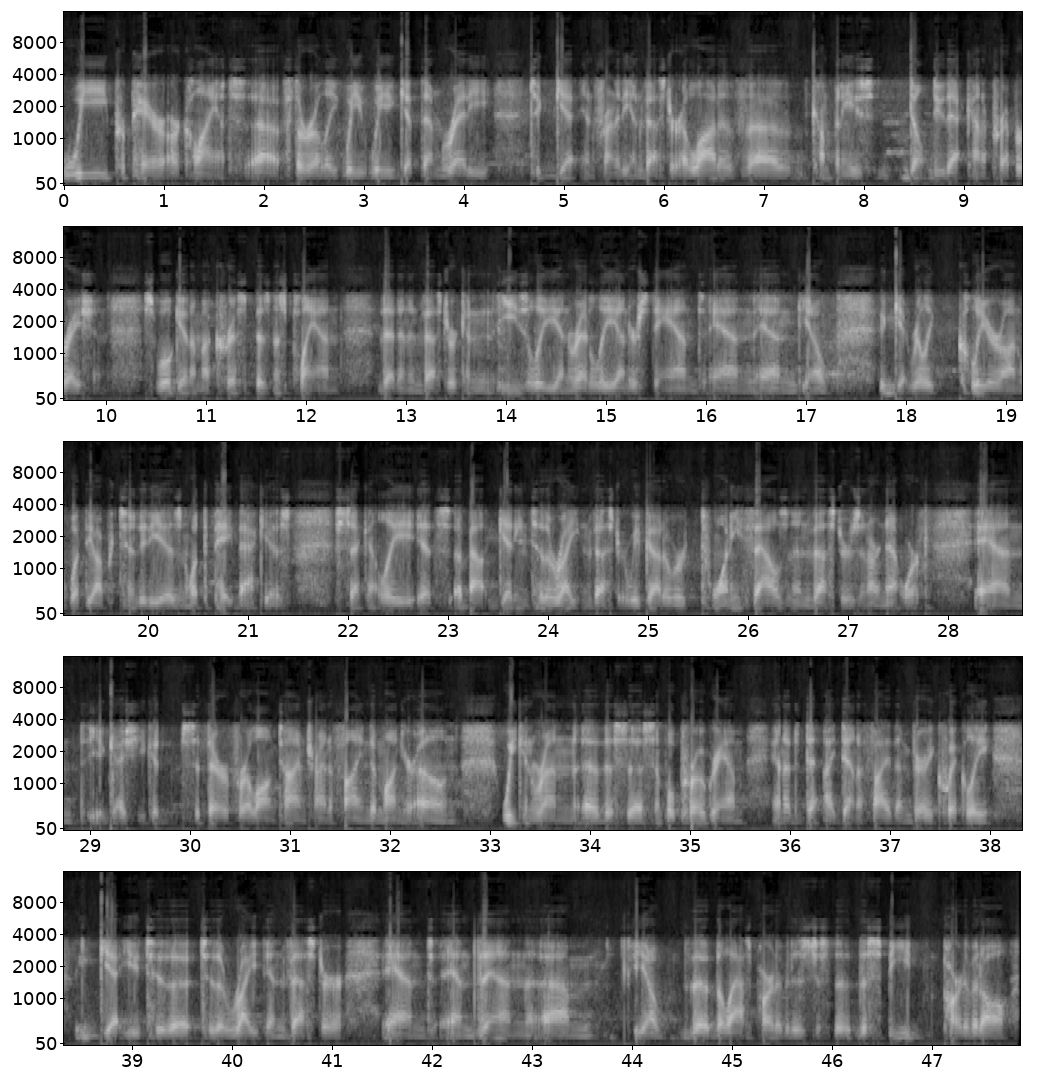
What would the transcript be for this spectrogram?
we prepare our clients uh, thoroughly. We we get them ready to get in front of the investor. A lot of uh, companies don't do that kind of preparation. So we'll get them a crisp business plan that an investor can easily and readily understand and and you know get really clear on what the opportunity is and what the payback is. Secondly, it's about getting to the right investor. We've got over 20,000 investors in our network, and guys, you could sit there for a long time trying to find them on your own. We can run uh, this uh, simple program and ad- identify them very quickly, get you to the to the right investor, and and then um, you know the the last part of it is just the the speed part of it all.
